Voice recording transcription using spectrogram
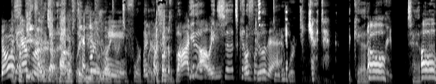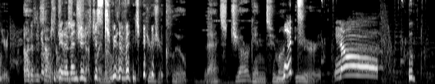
Don't I thought the ever. outer part of the ear, is like. It's a foreplay when it comes to the body, you know, Oli. It's, uh, it's kind of Don't fun do that. do it at work. Jack Attack. The category. Tap Oh. it on your. Why does he sound so Stupid Just Avenger. shut Just my stupid mouth. Avenger. Here's your clue. That's jargon to my What? ears. No. Poop.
